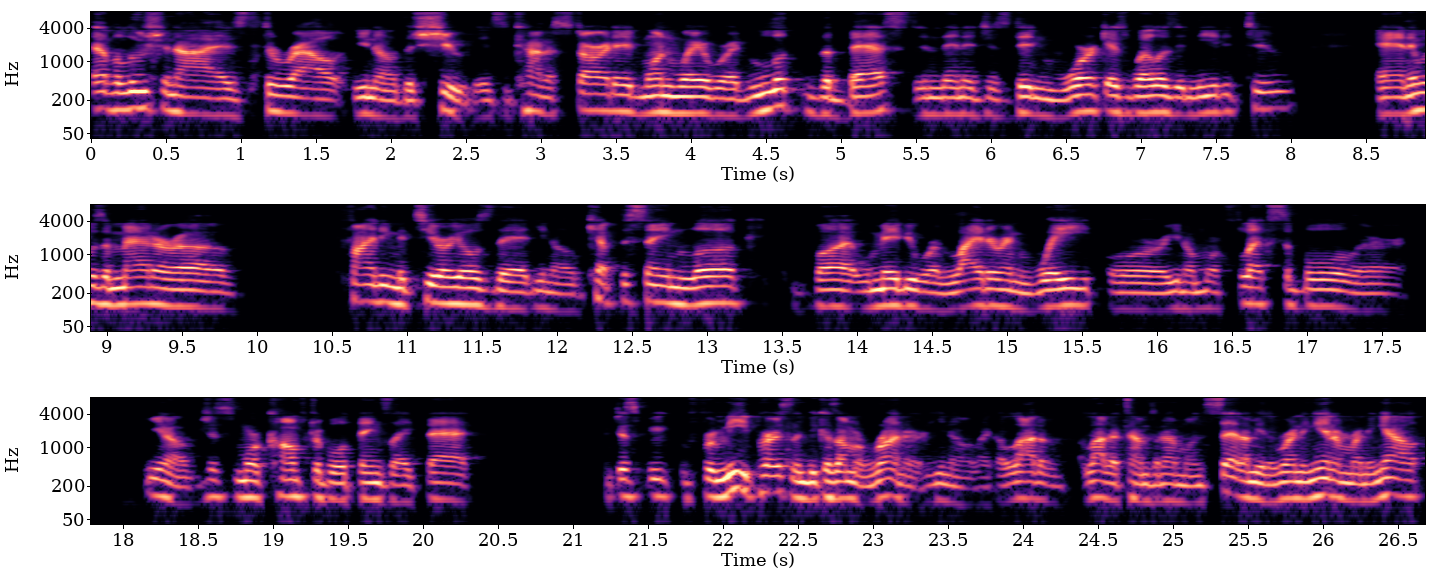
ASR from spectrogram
evolutionized throughout, you know, the shoot. It's kind of started one way where it looked the best, and then it just didn't work as well as it needed to. And it was a matter of finding materials that you know kept the same look, but maybe were lighter in weight, or you know, more flexible, or you know, just more comfortable, things like that. Just be, for me personally, because I'm a runner, you know, like a lot of a lot of times when I'm on set, I'm either running in, I'm running out,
